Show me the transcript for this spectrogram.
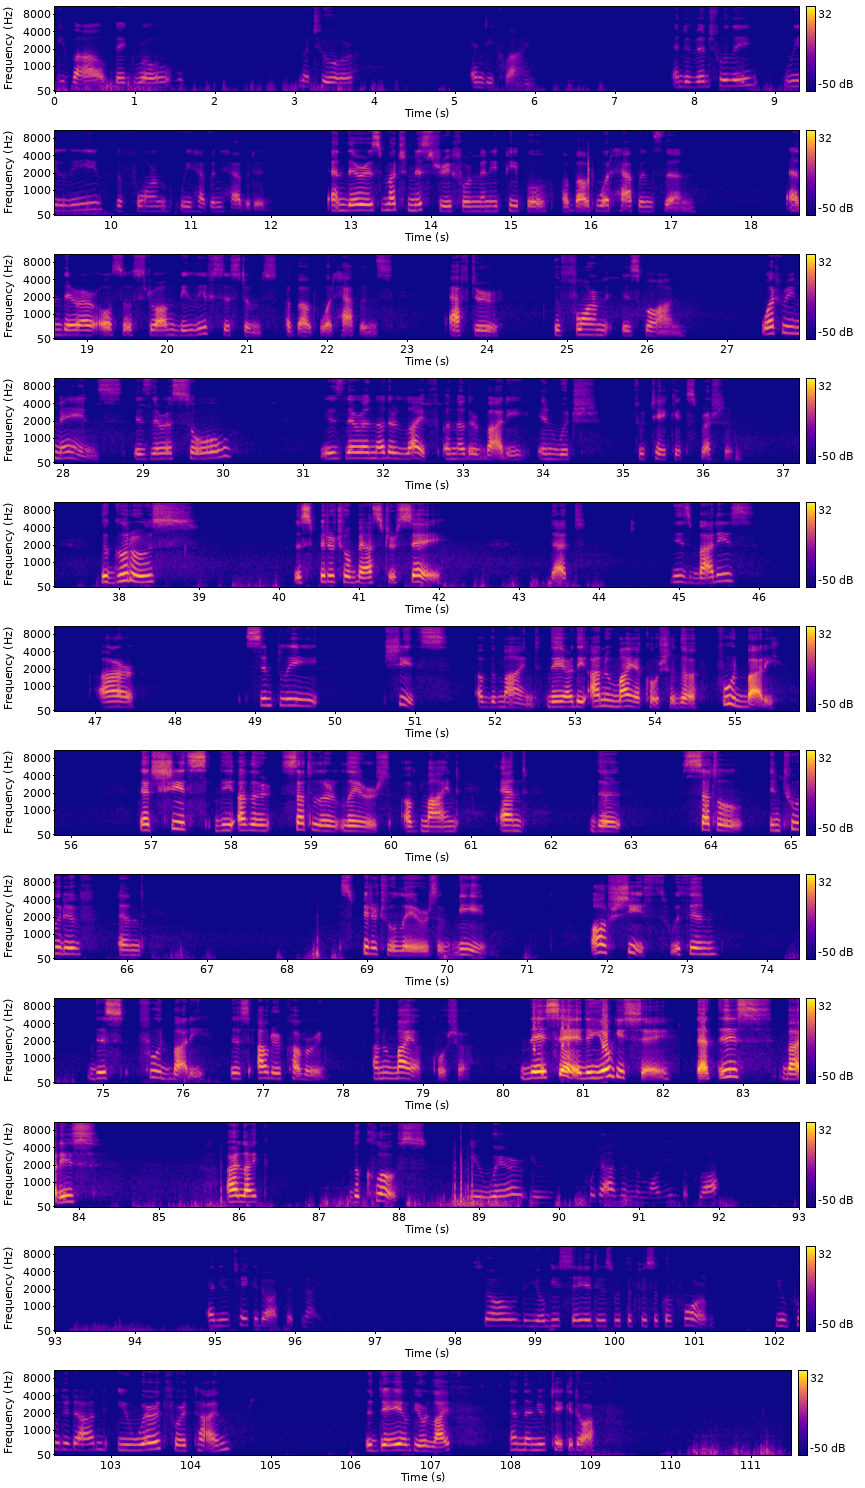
evolve, they grow, mature, and decline. And eventually, we leave the form we have inhabited. And there is much mystery for many people about what happens then. And there are also strong belief systems about what happens after the form is gone. What remains? Is there a soul? Is there another life, another body in which to take expression? The gurus, the spiritual masters say that these bodies are simply sheaths of the mind. They are the Annamaya kosha, the food body that sheaths the other subtler layers of mind and the subtle, intuitive, and spiritual layers of being, all sheathed within this food body, this outer covering, Annamaya kosha. They say, the yogis say, that these bodies are like the clothes you wear, you put on in the morning, the cloth, and you take it off at night. So the yogis say it is with the physical form. You put it on, you wear it for a time, the day of your life, and then you take it off.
